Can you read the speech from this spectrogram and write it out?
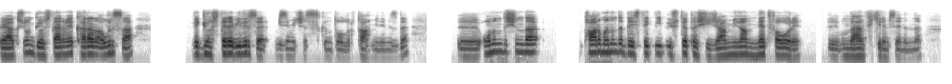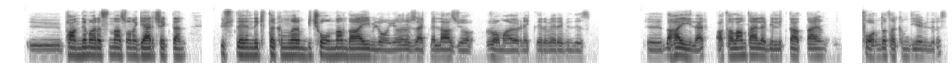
reaksiyon göstermeye karar alırsa ve gösterebilirse bizim için sıkıntı olur tahminimizde. Eee, onun dışında Parma'nın da destekleyip üste taşıyacağı Milan net favori. Eee, bunda hemfikirim seninle. Eee, pandemi arasından sonra gerçekten üstlerindeki takımların birçoğundan daha iyi bile oynuyorlar. Özellikle Lazio, Roma örnekleri verebiliriz. Eee, daha iyiler. Atalanta'yla birlikte hatta en formda takım diyebiliriz.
